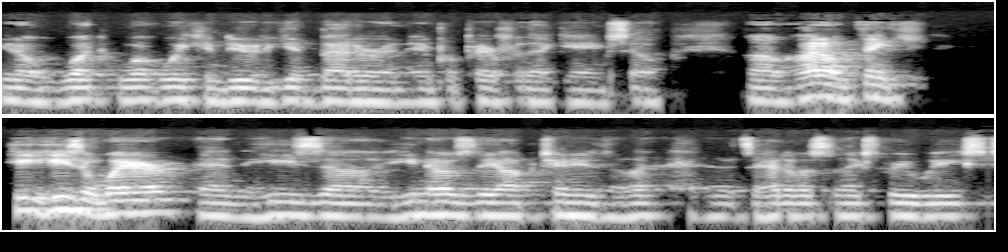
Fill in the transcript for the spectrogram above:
you know, what, what we can do to get better and, and prepare for that game. So um, I don't think he, he's aware and he's uh, he knows the opportunity that's ahead of us the next three weeks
